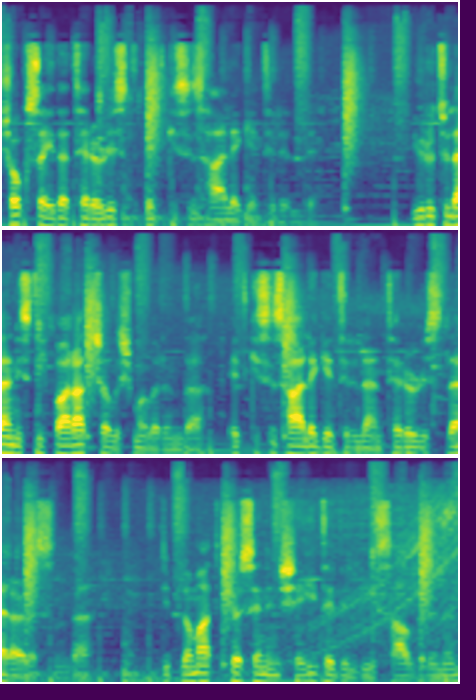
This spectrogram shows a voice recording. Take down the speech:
çok sayıda terörist etkisiz hale getirildi. Yürütülen istihbarat çalışmalarında etkisiz hale getirilen teröristler arasında diplomat Köse'nin şehit edildiği saldırının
